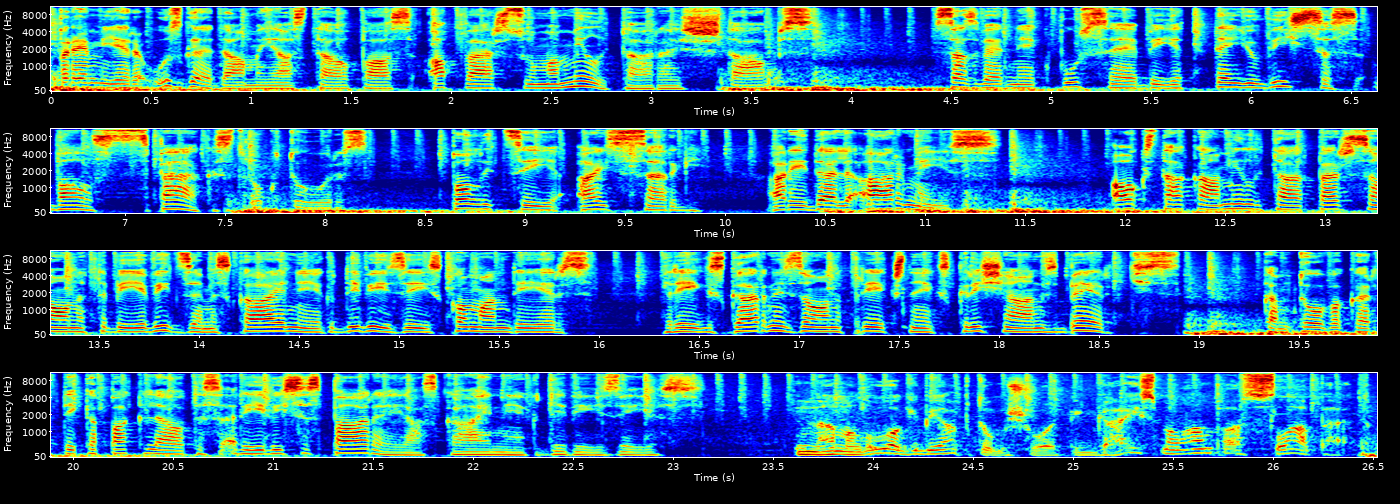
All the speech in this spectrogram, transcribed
Premjera uzgaidāmajās telpās apvērsuma militārais štābs. Sazvērnieku pusē bija teju visas valsts spēka struktūras - policija, aizsargi, arī daļa armijas. Augstākā militāra persona te bija vidzemes kājnieku divīzijas komandieris Rīgas garnizona priekšnieks Krišānis Bērķis, kam to vakar tika pakļautas arī visas pārējās kājnieku divīzijas. Nama logi bija aptumšoti, gaisma lampās slāpēta.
